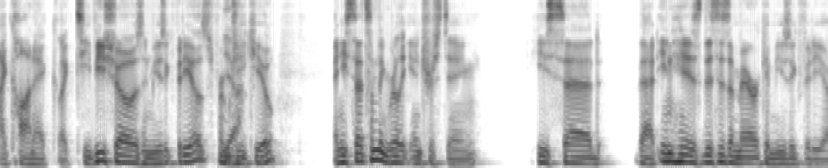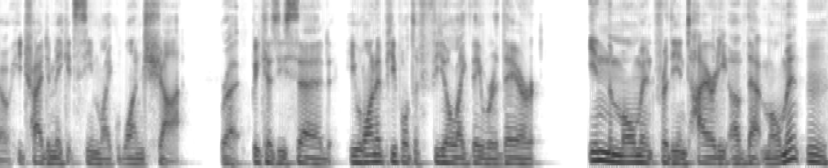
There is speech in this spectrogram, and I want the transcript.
iconic like TV shows and music videos from Yeah. GQ. And he said something really interesting. He said that in his This Is America music video, he tried to make it seem like one shot Right. because he said he wanted people to feel like they were there in the moment for the entirety of that moment. Mm.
